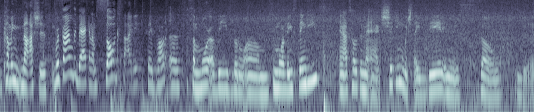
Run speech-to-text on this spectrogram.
becoming nauseous. We're finally back and I'm so excited. They brought us some more of these little, um, some more of these thingies. And I told them to add chicken, which they did, and it is so good.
